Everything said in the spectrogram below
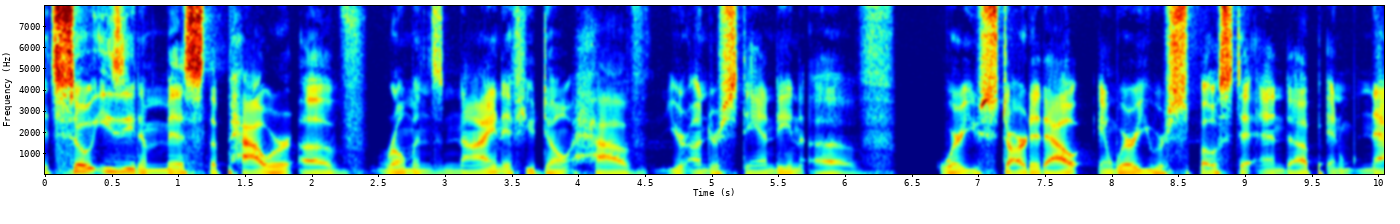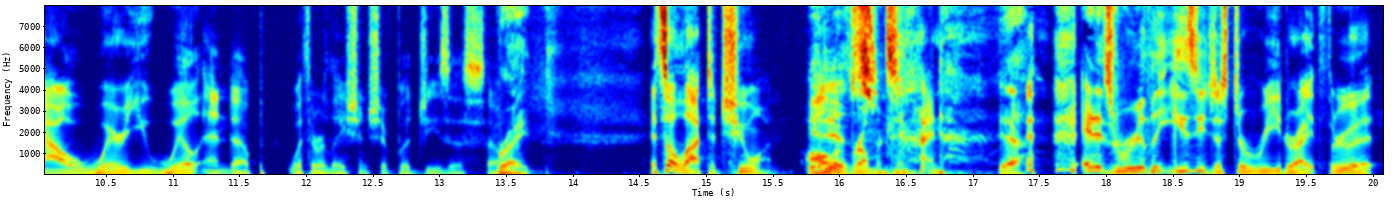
it's so easy to miss the power of Romans 9 if you don't have your understanding of where you started out and where you were supposed to end up and now where you will end up with a relationship with Jesus. So Right. it's a lot to chew on. All of. Romans 9. Yeah. and it's really easy just to read right through it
